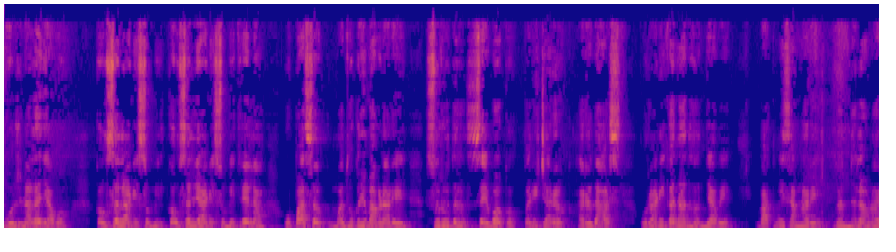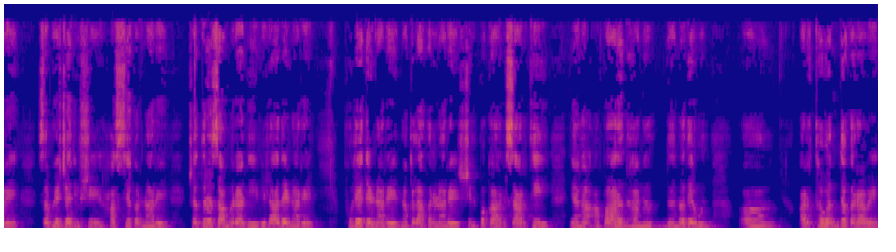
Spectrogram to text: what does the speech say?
भोजनाला द्यावं. कौशल आणि सुमि कौशल्य आणि सुमित्रेला उपासक मधुकरी मागणारे सुहृद सेवक परिचारक हरदास पुराणिकांना धन द्यावे. बातमी सांगणारे गंध लावणारे सभेच्या दिवशी हास्य करणारे छत्र सामरादी विडा देणारे फुले देणारे नकला करणारे शिल्पकार सारथी यांना अपार धन धन देऊन अर्थवंत करावे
